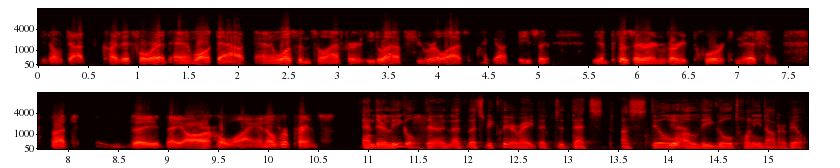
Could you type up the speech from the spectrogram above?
you know got credit for it and walked out. And it wasn't until after he left she realized, my God, these are you know, because they're in very poor condition, but they they are Hawaiian overprints. And they're legal. They're, let's be clear, right? That that's a, still yeah. a legal twenty dollar bill.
